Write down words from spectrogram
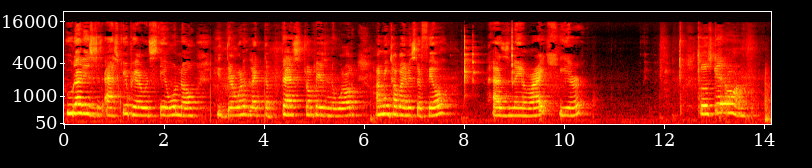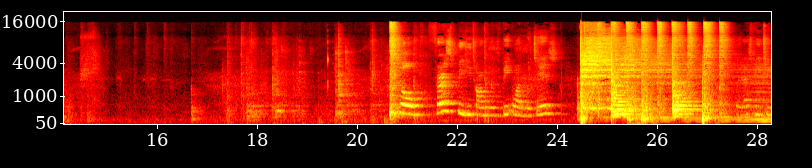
who that is, just ask your parents. They will know. They're one of like the best drum players in the world. I'm being taught by Mr. Phil. Has his name right here. So let's get on. So he taught me was beat one, which is wait, that's beat two.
